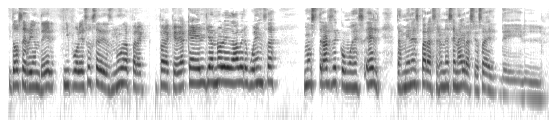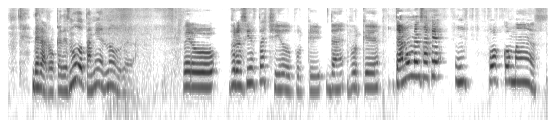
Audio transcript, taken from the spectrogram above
y todos se rían de él y por eso se desnuda para para que vea que a él ya no le da vergüenza mostrarse como es él. También es para hacer una escena graciosa de, de, la roca desnudo también, ¿no? O sea, pero, pero sí está chido porque, da, porque dan un mensaje un poco más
